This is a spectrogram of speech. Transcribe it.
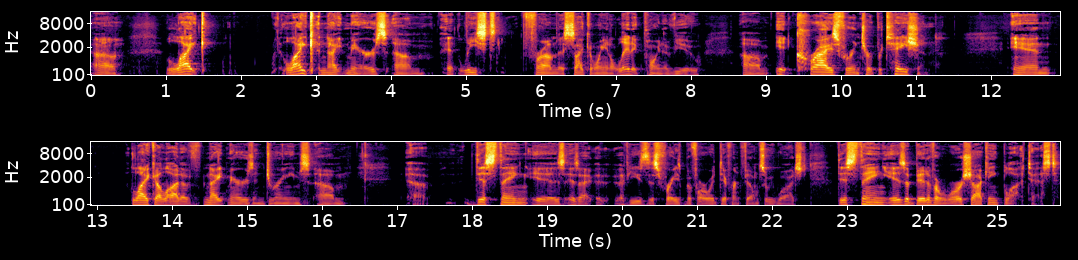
uh, like like nightmares, um, at least from the psychoanalytic point of view, um, it cries for interpretation, and like a lot of nightmares and dreams. Um, this thing is, as I, I've used this phrase before with different films we watched, this thing is a bit of a Rorschach inkblot test.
